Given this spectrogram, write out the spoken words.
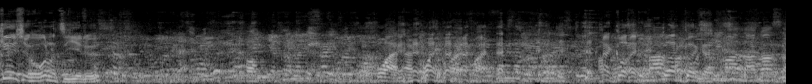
九州ココナッツ言える？怖い。怖い怖い怖い。あ怖い怖い怖い。怖い島長崎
